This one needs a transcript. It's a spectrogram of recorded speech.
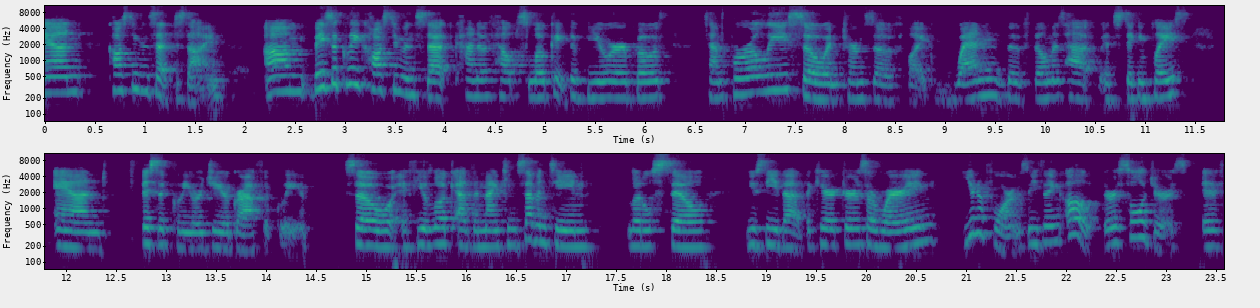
And costume and set design. Um, basically costume and set kind of helps locate the viewer both temporally so in terms of like when the film is ha- it's taking place and physically or geographically. So if you look at the 1917 little still, you see that the characters are wearing uniforms. You think, oh, they're soldiers. If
